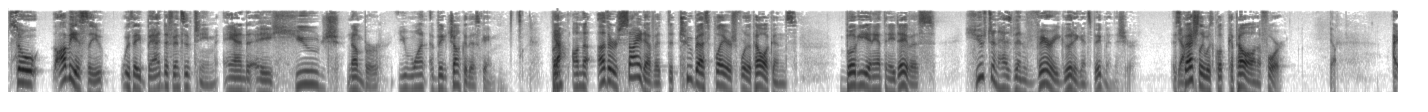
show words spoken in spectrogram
So obviously, with a bad defensive team and a huge number, you want a big chunk of this game. But Yeah. on the other side of it, the two best players for the Pelicans, Boogie and Anthony Davis, Houston has been very good against big men this year, especially with Capela on the floor. Yep. I,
